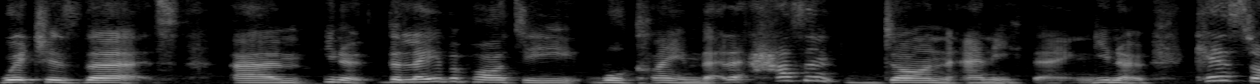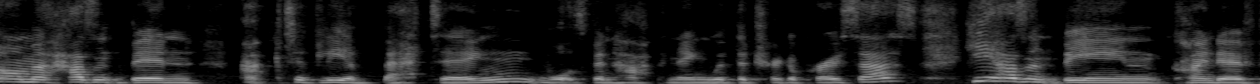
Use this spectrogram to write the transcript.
which is that um, you know, the Labour Party will claim that it hasn't done anything. You know, Keir Starmer hasn't been actively abetting what's been happening with the trigger process. He hasn't been kind of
